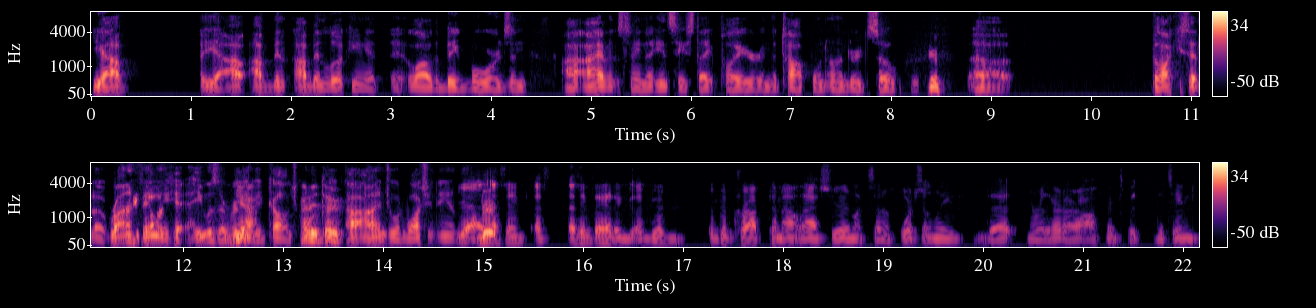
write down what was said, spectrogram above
Yeah, I've, yeah, I, have been I've been looking at, at, a lot of the big boards, and I, I, haven't seen an NC State player in the top 100. So, uh, but like you said, uh, Ryan Finley, he, he, was a really yeah, good college quarterback. I did too. I, I, enjoyed watching him. Yeah, I think I, I think they had a, a, good a good crop come out last year, and like I said, unfortunately, that really hurt our offense. But the team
